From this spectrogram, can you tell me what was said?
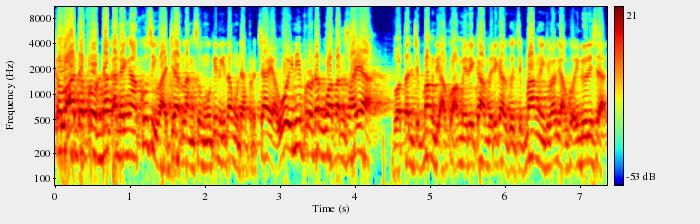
Kalau ada produk ada yang ngaku sih wajar langsung mungkin kita mudah percaya. Oh ini produk buatan saya, buatan Jepang di aku Amerika, Amerika aku Jepang, yang Jepang aku Indonesia.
